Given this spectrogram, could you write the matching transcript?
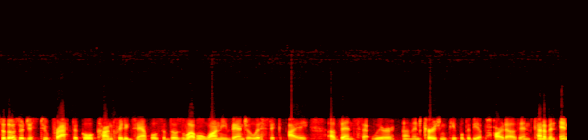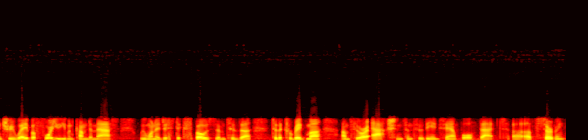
so those are just two practical, concrete examples of those level one evangelistic I, events that we're um, encouraging people to be a part of, and kind of an entryway before you even come to Mass. We want to just expose them to the to the kerygma um, through our actions and through the example that uh, of serving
